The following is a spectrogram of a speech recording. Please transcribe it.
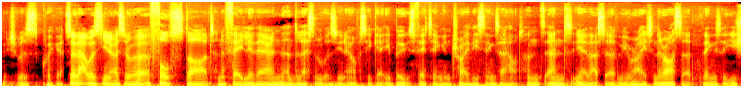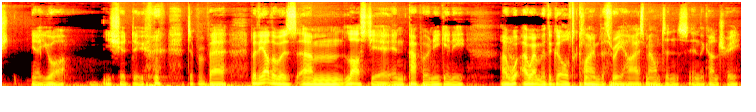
which was quicker. So that was, you know, sort of a, a false start and a failure there. And, and, the lesson was, you know, obviously get your boots fitting and try these things out. And and you know that served me right. And there are certain things that you sh- you know you are you should do to prepare. But the other was um, last year in Papua New Guinea. I, w- I went with the goal to climb the three highest mountains in the country,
